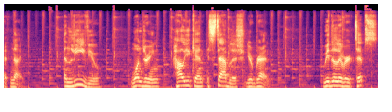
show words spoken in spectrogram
at night and leave you wondering how you can establish your brand. We deliver tips,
